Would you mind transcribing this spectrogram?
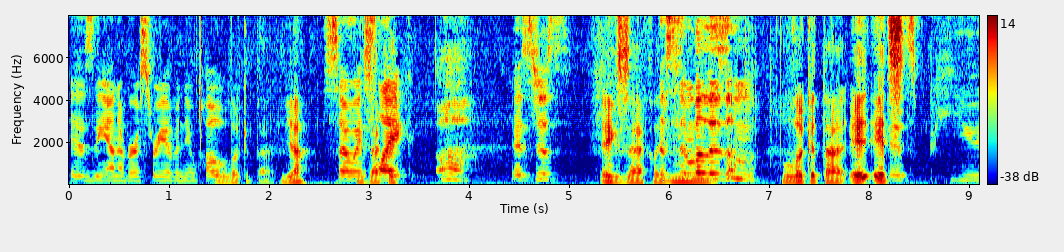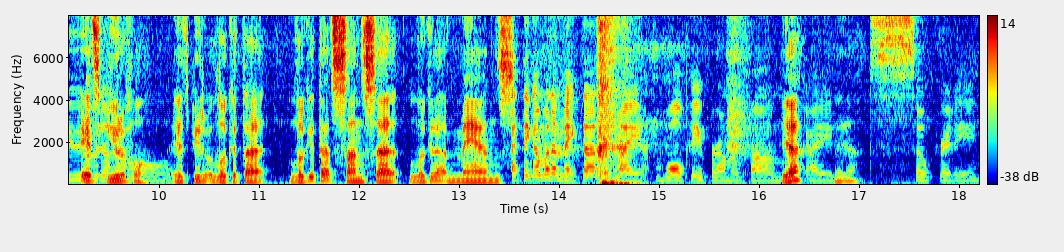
is the anniversary of A New Hope. Look at that. Yeah. so it's exactly. like, oh, it's just, exactly. The Mm. symbolism. Look at that. It, it's It's beautiful. it's beautiful. It's beautiful. Look at that. Look at that sunset. Look at that man's. I think I'm gonna make that like my wallpaper on my phone. Yeah, Like, I, yeah. It's so pretty.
